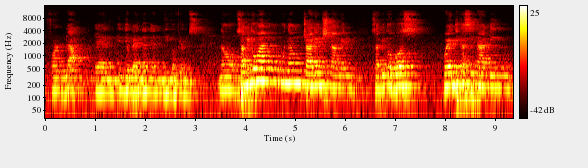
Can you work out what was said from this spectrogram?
for Black and Independent and Viva Films. No, sabi ko nga nung unang challenge namin, sabi ko, boss, pwede kasi nating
